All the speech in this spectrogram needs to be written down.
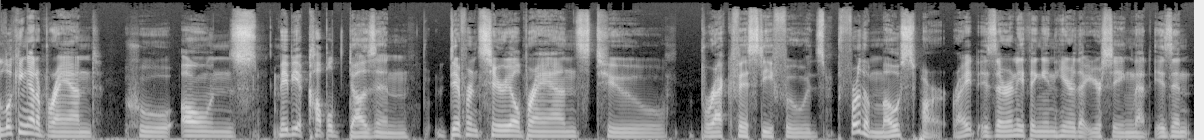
looking at a brand who owns maybe a couple dozen different cereal brands to breakfasty foods for the most part, right? Is there anything in here that you're seeing that isn't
